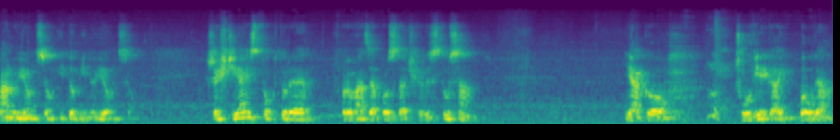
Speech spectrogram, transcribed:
panującą i dominującą. Chrześcijaństwo, które wprowadza postać Chrystusa jako człowieka i Boga.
